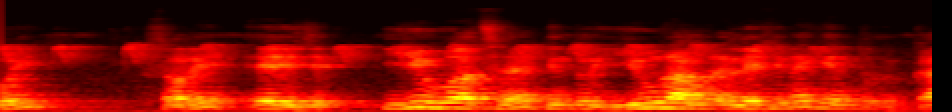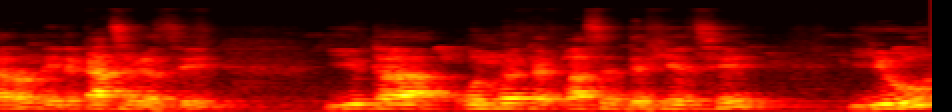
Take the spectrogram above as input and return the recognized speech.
ওই সরি এই যে ইউ আছে, কিন্তু ইউর আমরা লিখি না কিন্তু কারণ এটা কাছাকাছি। ইউটা অন্য একটা ক্লাসে দেখিয়েছি, ইউর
